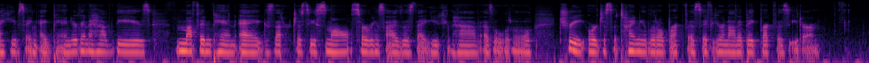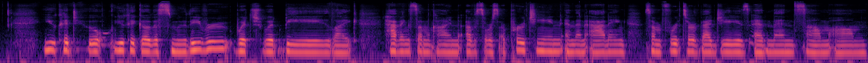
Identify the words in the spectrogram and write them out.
i keep saying egg pan you're going to have these muffin pan eggs that are just these small serving sizes that you can have as a little treat or just a tiny little breakfast if you're not a big breakfast eater you could do you could go the smoothie route which would be like having some kind of source of protein and then adding some fruits or veggies and then some um,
